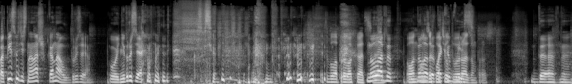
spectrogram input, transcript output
Подписывайтесь на наш канал, друзья. Ой, не друзья. Это была провокация. Ну ладно. Он, ну он ладно, захватил твой быть. разум просто. Да, да.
